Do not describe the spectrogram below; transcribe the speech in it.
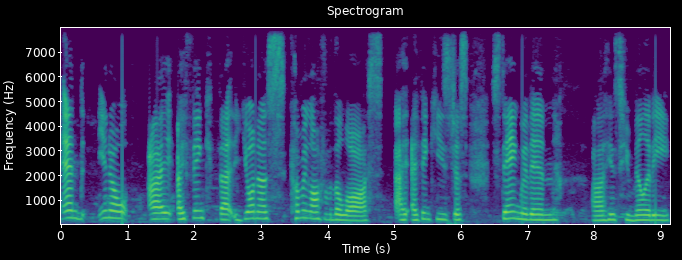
And you know, I I think that Joonas coming off of the loss, I, I think he's just staying within uh, his humility.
